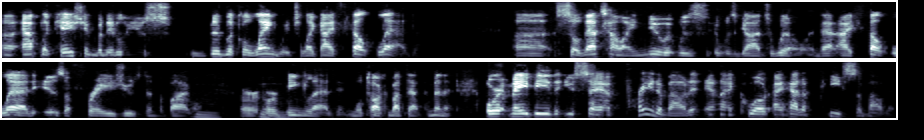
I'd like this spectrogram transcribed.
uh, application, but it'll use biblical language, like I felt led. Uh, so that's how I knew it was it was God's will, and that I felt led is a phrase used in the Bible, mm. or, or mm. being led, and we'll talk about that in a minute. Or it may be that you say I've prayed about it, and I quote I had a peace about it.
